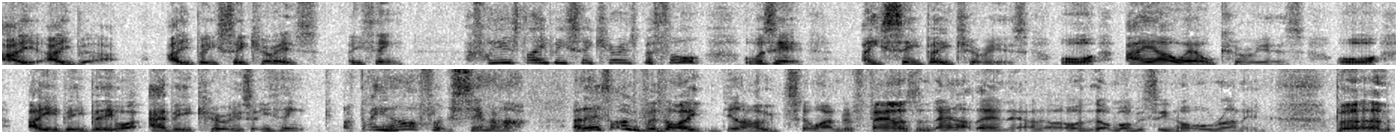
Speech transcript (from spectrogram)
A, A, ABC Couriers. And you think, have I used ABC Couriers before? Or was it ACB couriers or AOL couriers or ABB or Abbey couriers, and you think they half look similar. And there's over like you know 200,000 out there now. I'm obviously not all running, but um,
